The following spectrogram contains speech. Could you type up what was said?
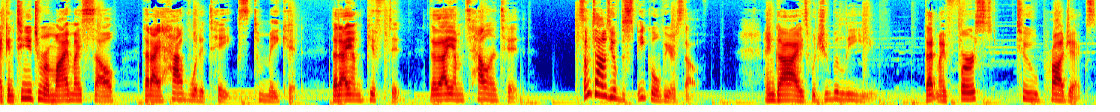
I continue to remind myself that I have what it takes to make it, that I am gifted, that I am talented. Sometimes you have to speak over yourself. And guys, would you believe that my first two projects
